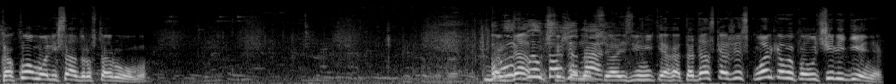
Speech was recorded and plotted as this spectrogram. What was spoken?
Какому Александру Второму? Брус был тоже секунду, наш. всё, извините, ага. Тогда скажи, сколько вы получили денег?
